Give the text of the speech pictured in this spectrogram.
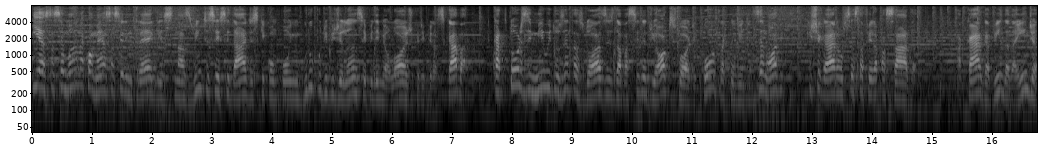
E esta semana começa a ser entregues nas 26 cidades que compõem o Grupo de Vigilância Epidemiológica de Piracicaba 14.200 doses da vacina de Oxford contra a Covid-19 que chegaram sexta-feira passada. A carga vinda da Índia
